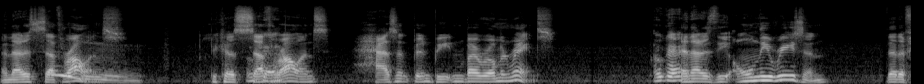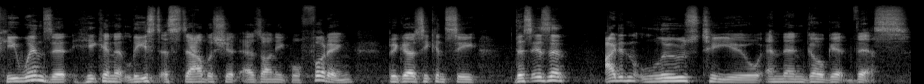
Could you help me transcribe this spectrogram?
And that is Seth Rollins hmm. because Seth Rollins hasn't been beaten by Roman Reigns. Okay. And that is the only reason that if he wins it, he can at least establish it as on equal footing because he can see this isn't, I didn't lose to you and then go get this.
